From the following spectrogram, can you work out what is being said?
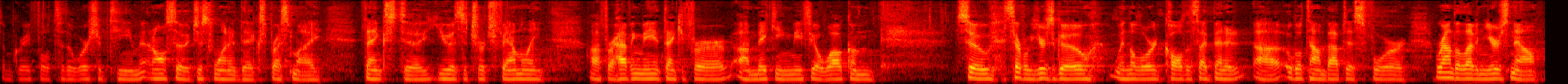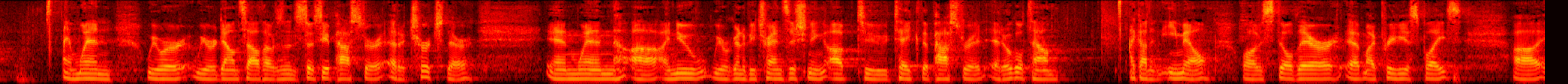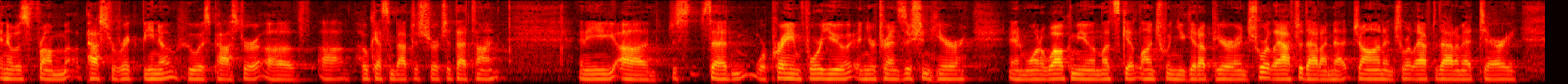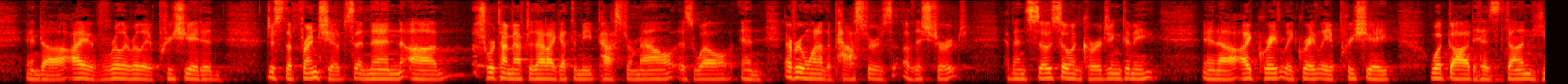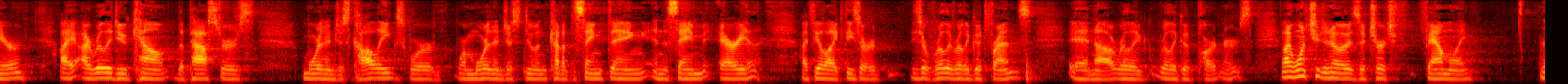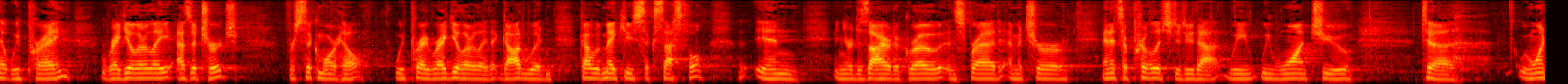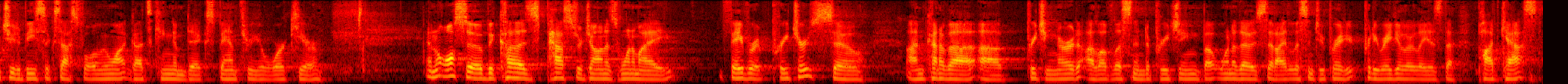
So I'm grateful to the worship team and also just wanted to express my thanks to you as a church family uh, for having me and thank you for uh, making me feel welcome. So, several years ago, when the Lord called us, I've been at uh, Ogletown Baptist for around 11 years now. And when we were, we were down south, I was an associate pastor at a church there. And when uh, I knew we were going to be transitioning up to take the pastorate at Ogletown, I got an email while I was still there at my previous place, uh, and it was from Pastor Rick Bino, who was pastor of uh, Hockessin Baptist Church at that time. And he uh, just said, We're praying for you and your transition here and want to welcome you, and let's get lunch when you get up here. And shortly after that, I met John, and shortly after that, I met Terry. And uh, I have really, really appreciated just the friendships. And then uh, short time after that, I got to meet Pastor Mal as well, and every one of the pastors of this church have been so, so encouraging to me. And uh, I greatly, greatly appreciate what God has done here. I, I, really do count the pastors more than just colleagues. We're, we're more than just doing kind of the same thing in the same area. I feel like these are, these are really, really good friends and uh, really, really good partners. And I want you to know as a church family that we pray regularly as a church for Sycamore Hill. We pray regularly that God would, God would make you successful in, in your desire to grow and spread and mature. And it's a privilege to do that. We, we want you to we want you to be successful and we want God's kingdom to expand through your work here. And also because Pastor John is one of my favorite preachers, so I'm kind of a, a, preaching nerd. I love listening to preaching, but one of those that I listen to pretty, pretty regularly is the podcast.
